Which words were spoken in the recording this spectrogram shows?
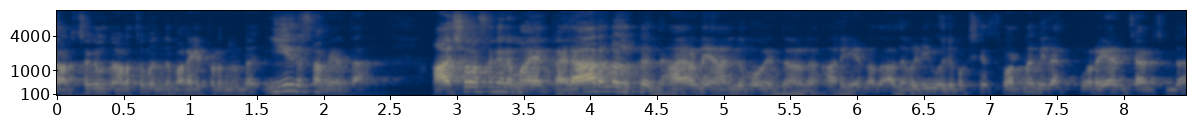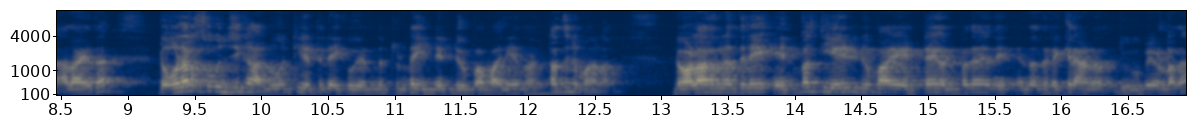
ചർച്ചകൾ നടത്തുമെന്ന് പറയപ്പെടുന്നുണ്ട്. ഈ ഒരു സമയത്ത് ആശ്വാസകരമായ കരാറുകൾക്ക് ധാരണയാകുമോ എന്നാണ് അറിയേണ്ടത്. അതുവഴി ഒരുപക്ഷെ സ്വർണവില കുറയാൻ ചാൻസ് ഉണ്ട് അതായത് ഡോളർ സൂചിക നൂറ്റിയെട്ടിലേക്ക് ഉയർന്നിട്ടുണ്ട്. ഇന്ത്യൻ രൂപ വലിയ നഷ്ടത്തിലുമാണ്. ഡോളറിനെതിരെ എൺപത്തിയേഴ് രൂപ എട്ട് ഒൻപത് എന്ന നിരക്കിലാണ് രൂപയുള്ളത്.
